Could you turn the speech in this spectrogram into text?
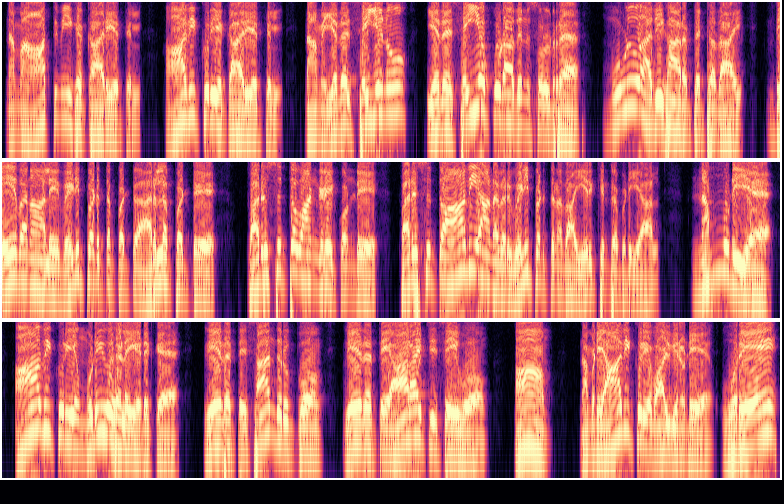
நம்ம ஆத்மீக காரியத்தில் ஆவிக்குரிய காரியத்தில் நாம எதை செய்யணும் எதை செய்யக்கூடாதுன்னு சொல்ற முழு அதிகாரம் பெற்றதாய் தேவனாலே வெளிப்படுத்தப்பட்டு அருளப்பட்டு பரிசுத்தவான்களை கொண்டு பரிசுத்த ஆவியானவர் வெளிப்படுத்தினதாய் இருக்கின்றபடியால் நம்முடைய ஆவிக்குரிய முடிவுகளை எடுக்க வேதத்தை சார்ந்திருப்போம் வேதத்தை ஆராய்ச்சி செய்வோம். ஆம். நம்முடைய ஆவிக்குரிய வாழ்வினுடைய ஒரே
